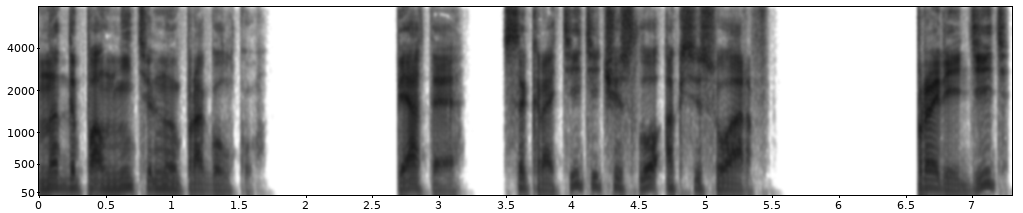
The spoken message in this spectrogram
на дополнительную прогулку. Пятое. Сократите число аксессуаров. Проредить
